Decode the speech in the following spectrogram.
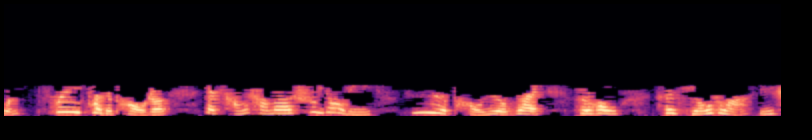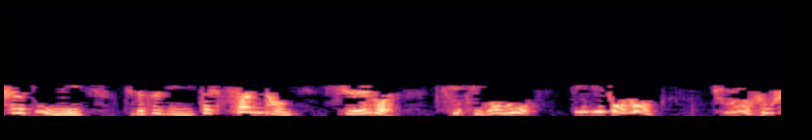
飞快的跑着，在长长的隧道里越跑越快，最后他的小爪离开了地面，觉得自己在翻腾、旋转、起起落落、跌跌撞撞，却没有受伤。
